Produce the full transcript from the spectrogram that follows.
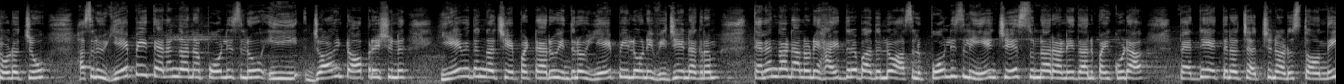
చూడొచ్చు. అసలు ఏపీ తెలంగాణ పోలీసులు ఈ జాయింట్ ఆపరేషన్ ఏ విధంగా చేపట్టారు? ఇందులో ఏపీలోని విజయనగరం తెలంగాణలోని హైదరాబాద్లో అసలు పోలీసులు ఏం చేస్తున్నారు అనే దానిపై కూడా పెద్ద ఎత్తున చర్చ నడుస్తోంది.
